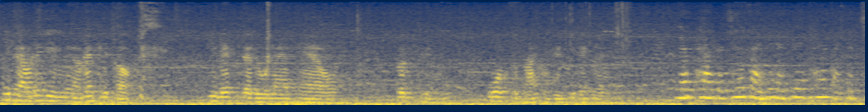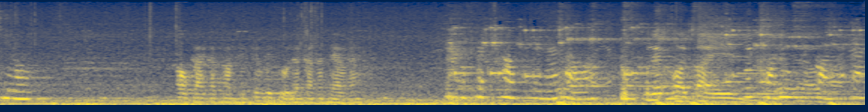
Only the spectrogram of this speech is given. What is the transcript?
ที่แพลวได้ยินเนี่ยไม่ผิดหรอกพี่เล็กจะดูแลแพลวจนถึง อ้วงสุดท้ายของชีวิตพี่เล็กเลยแล้วแพลจะเชื่อใจพี่เล็กได้แค่ไหนกันเชียว เอาการกระทำเป็นเครื่องพิสูจน์แล้วกันนะแพลวนะแพลจะทำอย่างนั้นเหรอคุณเล็กพอใจงั้นขอดูก่อนแล้วกัน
